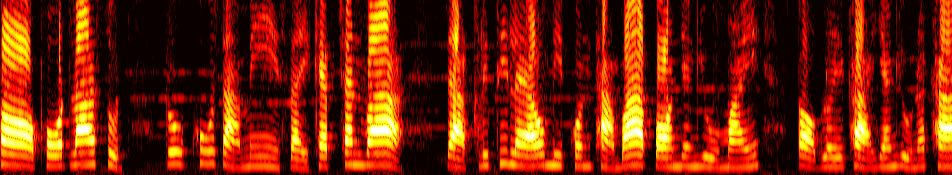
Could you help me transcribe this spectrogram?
พอโพสต์ล่าสุด รูปคู่สามีใส่แคปชั่นว่า จากคลิปที่แล้วมีคนถามว่าปอนยังอยู่ไหม ตอบเลยค่ะยังอยู่นะคะ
